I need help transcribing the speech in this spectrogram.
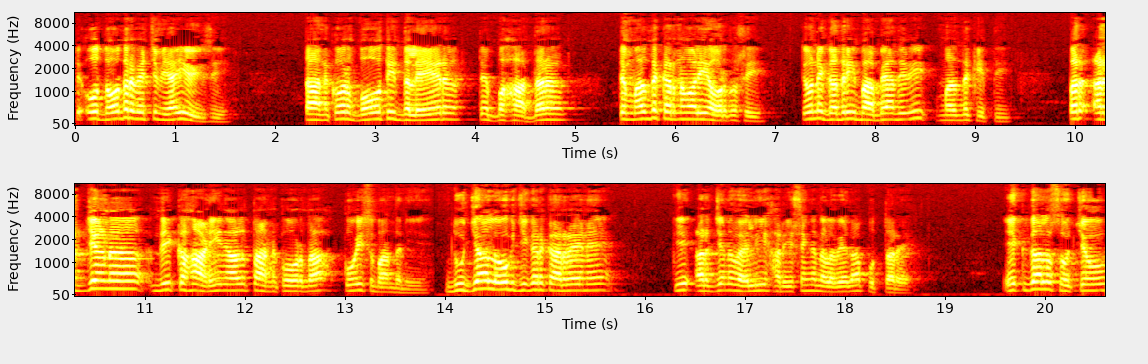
ਤੇ ਉਹ ਦੋਧਰ ਵਿੱਚ ਵਿਆਹੀ ਹੋਈ ਸੀ। ਧਨ ਕੌਰ ਬਹੁਤ ਹੀ ਦਲੇਰ ਤੇ ਬਹਾਦਰ ਤੇ ਮਦਦ ਕਰਨ ਵਾਲੀ ਔਰਤ ਸੀ ਤੇ ਉਹਨੇ ਗਦਰੀ ਬਾਬਿਆਂ ਦੀ ਵੀ ਮਦਦ ਕੀਤੀ। ਪਰ ਅਰਜਨ ਦੀ ਕਹਾਣੀ ਨਾਲ ਧਨ ਕੌਰ ਦਾ ਕੋਈ ਸਬੰਧ ਨਹੀਂ ਹੈ। ਦੂਜਾ ਲੋਕ ਜ਼ਿਕਰ ਕਰ ਰਹੇ ਨੇ ਕਿ ਅਰਜਨ ਵੈਲੀ ਹਰੀ ਸਿੰਘ ਨਲਵੇ ਦਾ ਪੁੱਤਰ ਹੈ। ਇੱਕ ਗੱਲ ਸੋਚੋ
